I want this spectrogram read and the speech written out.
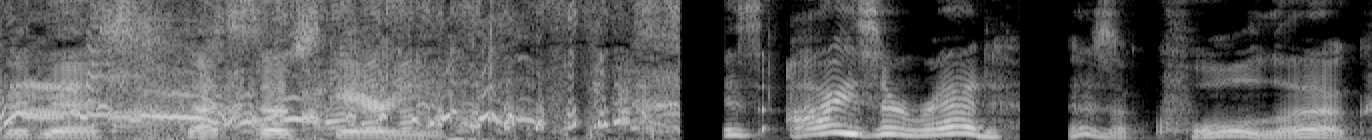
goodness. That's so scary. His eyes are red. That is a cool look.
